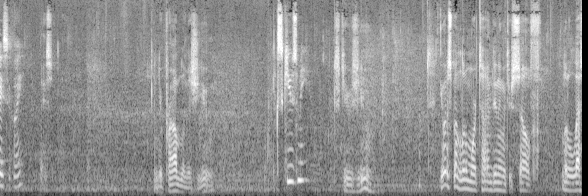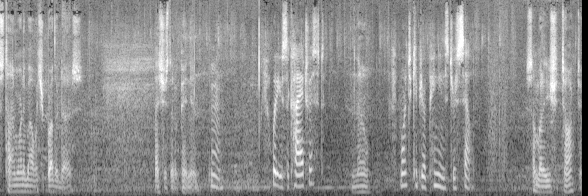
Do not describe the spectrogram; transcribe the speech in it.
Basically. Basically. And your problem is you. Excuse me? Excuse you. You ought to spend a little more time dealing with yourself, a little less time worrying about what your brother does. That's just an opinion. Hmm. What are you, a psychiatrist? No. Why don't you keep your opinions to yourself? Somebody you should talk to.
